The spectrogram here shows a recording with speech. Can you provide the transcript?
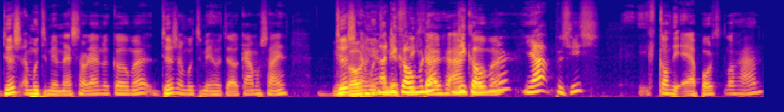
dus er moeten meer mensen naar Orlando komen, dus er moeten meer hotelkamers zijn, dus er moeten nou, meer die komen er. Die komen er. Ja, precies. Kan die airport het nog aan?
